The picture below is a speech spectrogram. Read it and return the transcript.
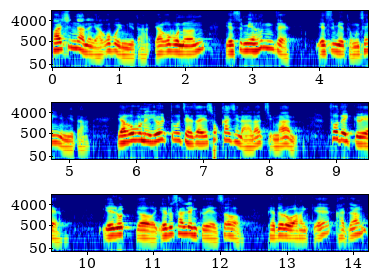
발신자는 야고보입니다. 야고보는 예수님의 형제, 예수님의 동생입니다. 야고보는 열두 제자에 속하지는 않았지만 초대교회 예루, 어, 예루살렘 교회에서 베드로와 함께 가장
